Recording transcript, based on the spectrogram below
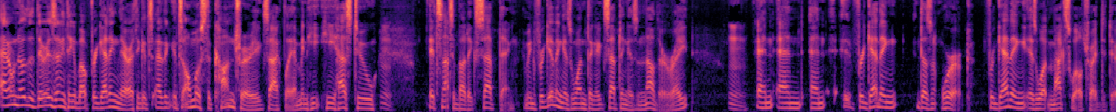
I don't know that there is anything about forgetting there. I think it's I think it's almost the contrary exactly. I mean he he has to hmm it's not about accepting. I mean, forgiving is one thing, accepting is another, right? Mm. And and and forgetting doesn't work. Forgetting is what Maxwell tried to do.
